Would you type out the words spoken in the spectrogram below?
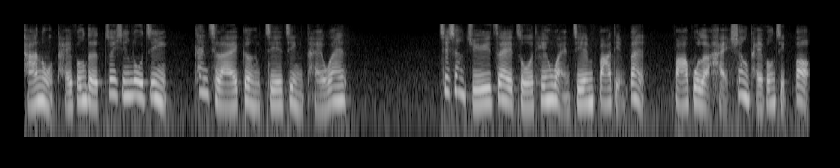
卡努台风的最新路径看起来更接近台湾。气象局在昨天晚间八点半发布了海上台风警报，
